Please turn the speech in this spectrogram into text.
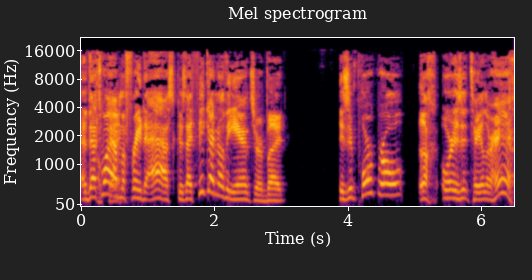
And that's why I'm afraid to ask because I think I know the answer, but is it pork roll? Ugh, or is it Taylor ham?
